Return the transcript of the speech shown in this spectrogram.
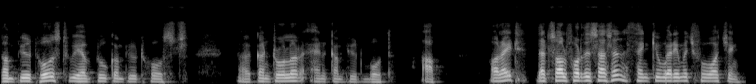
compute host, we have two compute hosts, uh, controller and compute both up. All right, that's all for this session. Thank you very much for watching.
